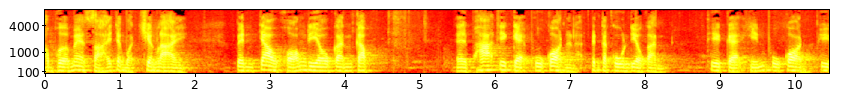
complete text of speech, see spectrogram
อำเภอแม่สายจังหวัดเชียงราย เป็นเจ้าของเดียวกันกับ พระที่แกะภูก้อนนั่นแหละเป็นตระกูลเดียวกัน ที่แกะหินภูก้อนพี่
